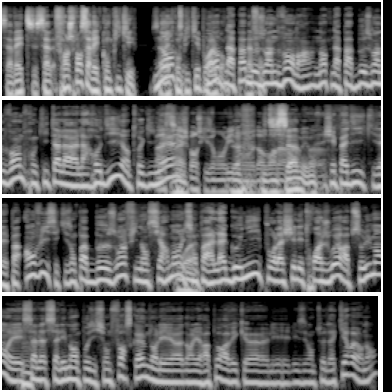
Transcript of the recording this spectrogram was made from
Ça va être, ça, franchement, ça va être compliqué. Ça va être Nantes, compliqué pour Nantes Alban. n'a pas besoin de vendre. hein. Nantes n'a pas besoin de vendre. Franquita l'a, l'a redit, entre guillemets. Ah, si, je pense qu'ils ont envie d'en vendre ça, un. mais bon. J'ai pas dit qu'ils n'avaient pas envie, c'est qu'ils n'ont pas besoin financièrement. Ils Ouais. sont pas à l'agonie pour lâcher les trois joueurs, absolument. Et Mm. ça, ça les met en position de force quand même dans les, euh, dans les rapports avec euh, les, les éventuels acquéreurs, non?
